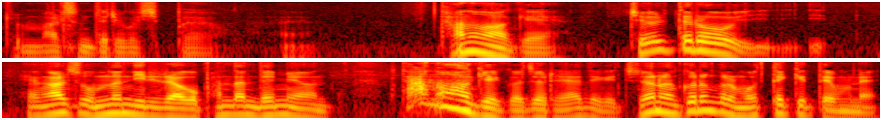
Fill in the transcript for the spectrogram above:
좀 말씀드리고 싶어요. 예. 단호하게 절대로 행할 수 없는 일이라고 판단되면 단호하게 거절해야 되겠죠. 저는 그런 걸 못했기 때문에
